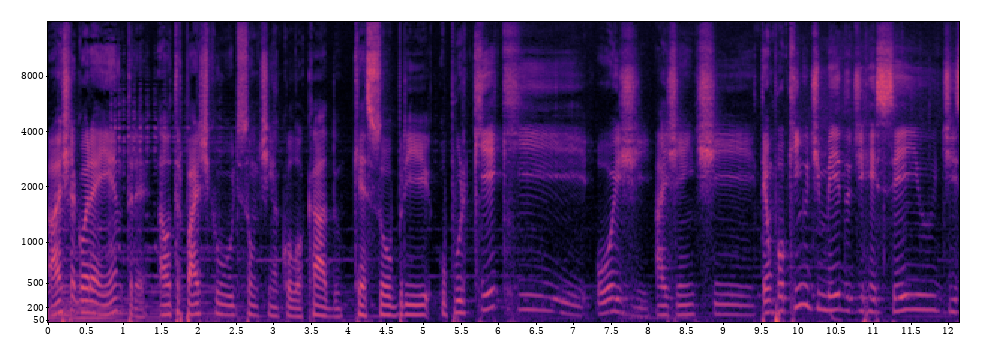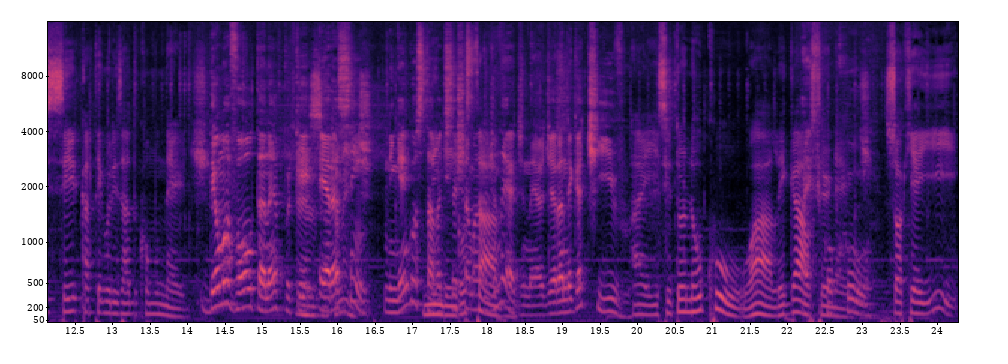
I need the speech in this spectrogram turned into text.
Acho que agora entra a outra parte que o Hudson tinha colocado, que é sobre o porquê que hoje a gente tem um pouquinho de medo, de receio de ser categorizado como nerd. Deu uma volta, né? Porque Exatamente. era assim, ninguém gostava ninguém de ser gostava. chamado de nerd. Nerd era negativo. Aí se tornou cool. Ah, legal aí ser nerd. Cool. Só que aí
